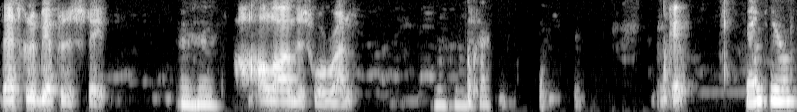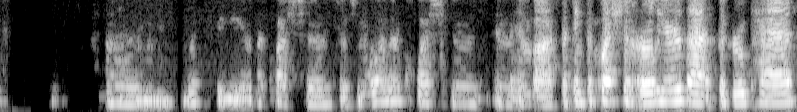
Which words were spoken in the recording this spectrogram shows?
that's gonna be up to the state, Mhm. how- how long this will run, Mhm. okay? Thank you. Um, let's see, other questions. There's no other questions in the inbox. I think the question earlier that the group had,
